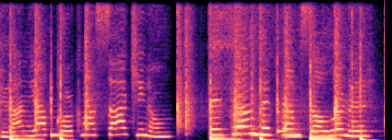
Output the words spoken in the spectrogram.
Bir an yap korkma sakin ol. Deprem deprem sallanır.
